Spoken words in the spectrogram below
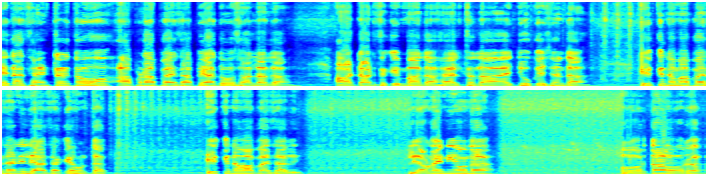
ਇਹ ਤਾਂ ਸੈਂਟਰ ਤੋਂ ਆਪਣਾ ਪੈਸਾ ਪਿਆ 2 ਸਾਲਾਂ ਦਾ। ਅੱਡ ਅੱਡ ਸਕੀਮਾਂ ਦਾ ਹੈਲਥ ਦਾ ਐਜੂਕੇਸ਼ਨ ਦਾ। ਇੱਕ ਨਵਾਂ ਪੈਸਾ ਨਹੀਂ ਲਿਆ ਸਕੇ ਹੁਣ ਤੱਕ। ਇੱਕ ਨਵਾਂ ਪੈਸਾ ਵੀ। ਲਿਆਉਣਾ ਹੀ ਨਹੀਂ ਆਉਂਦਾ। ਹੋਰ ਤਾਂ ਹੋਰ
